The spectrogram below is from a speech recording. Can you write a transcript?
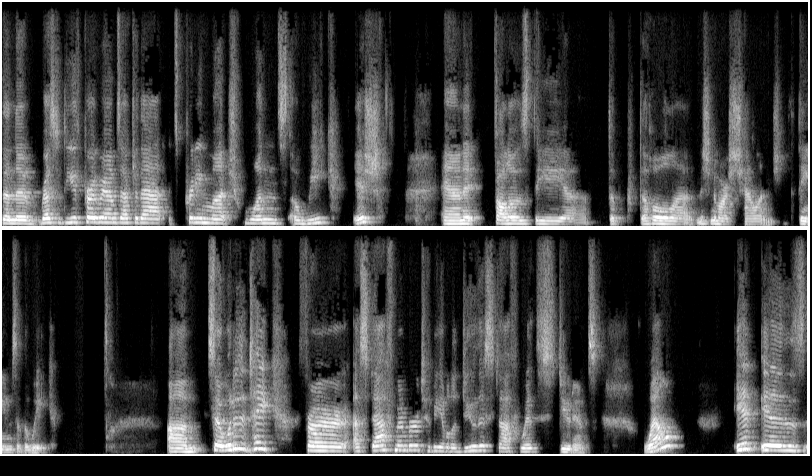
then the rest of the youth programs after that, it's pretty much once a week-ish. And it follows the, uh, the, the whole uh, Mission to Mars challenge themes of the week. Um, so what does it take for a staff member to be able to do this stuff with students? Well, it is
